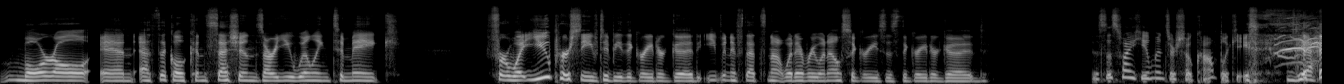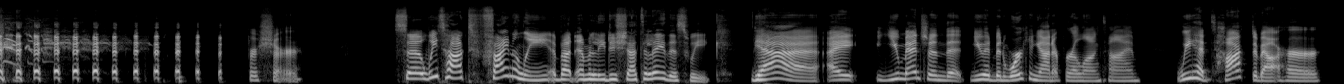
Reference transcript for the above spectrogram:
moral and ethical concessions are you willing to make for what you perceive to be the greater good, even if that's not what everyone else agrees is the greater good. This is why humans are so complicated. Yeah. For sure. So we talked finally about Emilie du Châtelet this week. Yeah, I you mentioned that you had been working on it for a long time. We had talked about her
